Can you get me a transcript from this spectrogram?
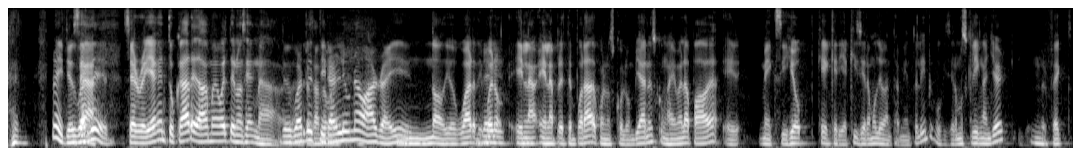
no, y Dios o sea, guarde. Se reían en tu cara y daban vuelta y no hacían nada. Dios guarde tirarle una barra ahí. No, Dios guarde. Bueno, en la, en la pretemporada con los colombianos, con Jaime La Pava, eh, me exigió que quería que hiciéramos levantamiento olímpico, que hiciéramos clean and jerk. Y yo, mm. perfecto.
